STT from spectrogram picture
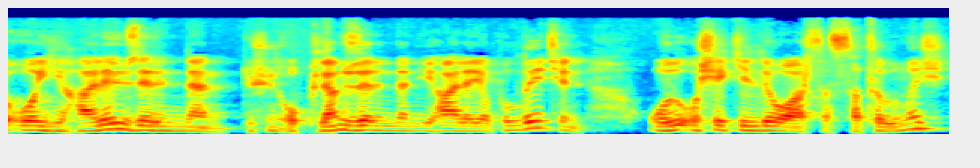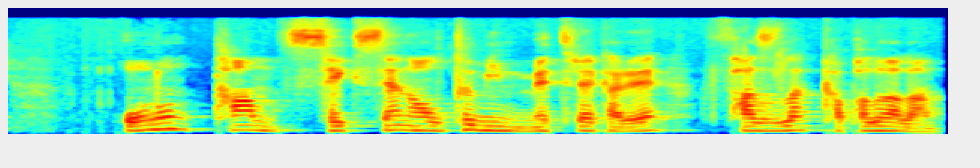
ve o ihale üzerinden düşün o plan üzerinden ihale yapıldığı için o, o şekilde o arsa satılmış. Onun tam 86 bin metrekare fazla kapalı alan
